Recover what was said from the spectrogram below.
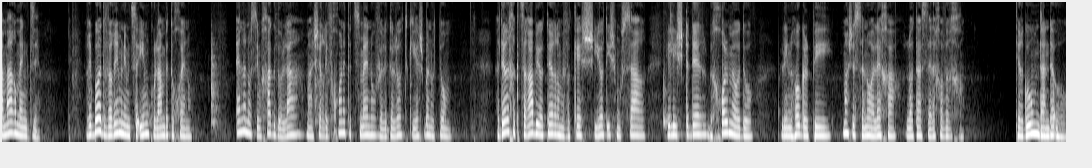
אמר מנגדזה, ריבו הדברים נמצאים כולם בתוכנו. אין לנו שמחה גדולה מאשר לבחון את עצמנו ולגלות כי יש בנו תום. הדרך הקצרה ביותר למבקש להיות איש מוסר היא להשתדל בכל מאודו לנהוג על פי מה ששנוא עליך לא תעשה לחברך. תרגום דן דאור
